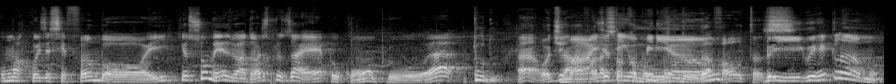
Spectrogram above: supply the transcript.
uma coisa é ser fanboy, que eu sou mesmo, eu adoro os produtos da Apple, eu compro, é, tudo. Ah, odiava, Mas eu tenho opinião, brigo e reclamo.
